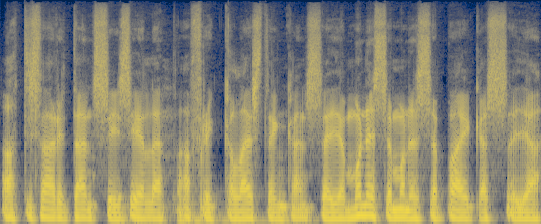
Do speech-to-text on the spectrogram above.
Ahtisaari tanssii siellä afrikkalaisten kanssa ja monessa monessa paikassa ja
